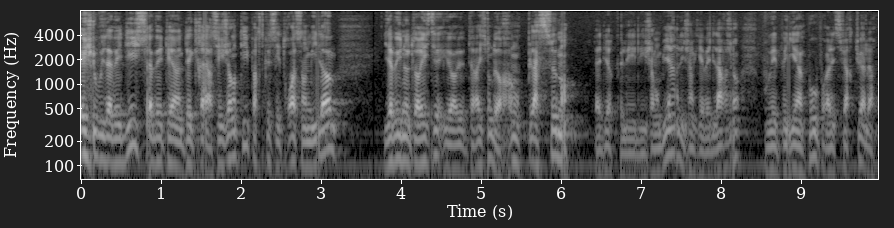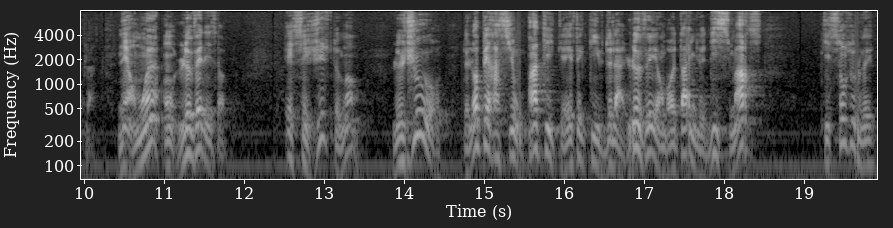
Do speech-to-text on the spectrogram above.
et je vous avais dit, ça avait été un décret assez gentil, parce que ces 300 000 hommes, il y avait une autorisation de remplacement. C'est-à-dire que les, gens bien, les gens qui avaient de l'argent, pouvaient payer un pot pour aller se faire tuer à leur place. Néanmoins, on levait des hommes. Et c'est justement le jour de l'opération pratique et effective de la levée en Bretagne, le 10 mars, qu'ils se sont soulevés.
